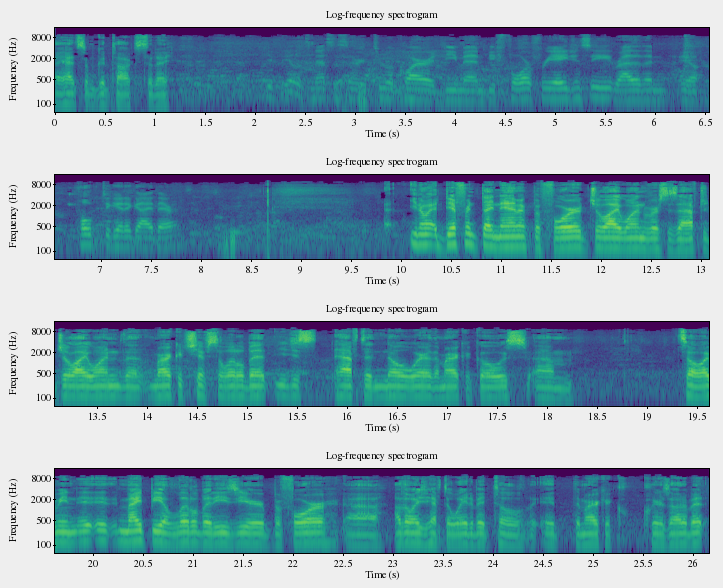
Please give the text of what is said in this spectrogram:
I had some good talks today. Do you feel it's necessary to acquire a D-man before free agency rather than you know hope to get a guy there? You know, a different dynamic before July 1 versus after July 1. The market shifts a little bit. You just have to know where the market goes. Um, so, I mean, it, it, might be a little bit easier before. Uh, otherwise, you have to wait a bit till it, the market cl- clears out a bit.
